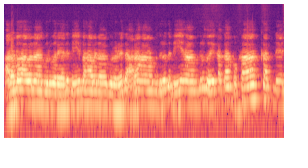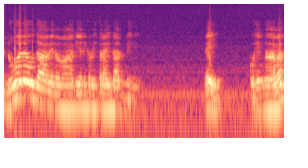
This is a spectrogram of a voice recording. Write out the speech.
අර භාවනා ගුරුවරයාද මේ භාවනා ගුරුවරයාද අර හාමුදුරුවෝද මේ හාමුදුරුවෝද ඔය කතා මොකක්වත් නෑ නුවණ උදා වෙනවා කියන එක විතරයි දන්නේ. එයි කොහෙන් ආවත්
